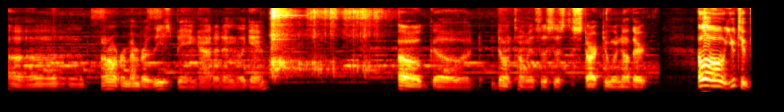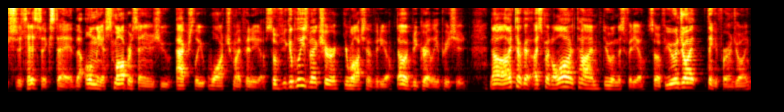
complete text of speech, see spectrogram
Uh, I don't remember these being added into the game. Oh god, don't tell me this is the start to another Hello, YouTube statistics say that only a small percentage of you actually watch my video. So if you could please make sure you're watching the video, that would be greatly appreciated. Now, I took a, I spent a long time doing this video, so if you enjoy it, thank you for enjoying,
